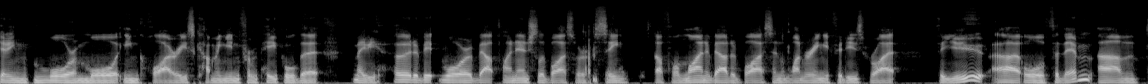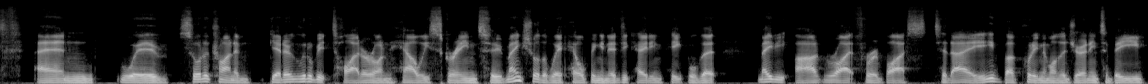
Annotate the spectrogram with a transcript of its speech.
getting more and more inquiries coming in from people that maybe heard a bit more about financial advice or have seen stuff online about advice and wondering if it is right for you uh, or for them. Um, and we're sort of trying to get a little bit tighter on how we screen to make sure that we're helping and educating people that maybe aren't right for advice today, but putting them on the journey to be,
